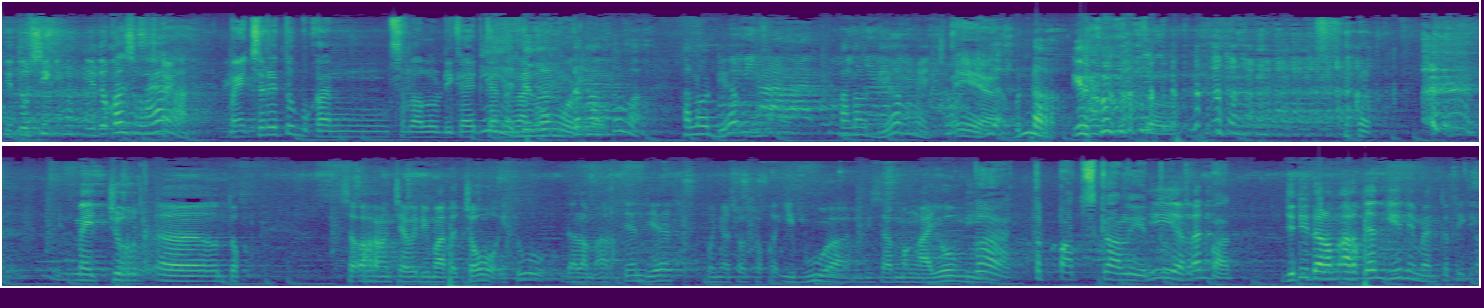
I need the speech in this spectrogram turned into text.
itu sih itu kan selera Mature itu bukan selalu dikaitkan iya dengan, dengan umur. dengan tua kalau dia Pemikiran, kalau dia mature Iya. iya bener gitu mature eh, untuk seorang cewek di mata cowok itu dalam artian dia punya sosok keibuan bisa mengayomi Bah, tepat sekali itu. iya kan tepat. Jadi dalam artian gini men ketika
